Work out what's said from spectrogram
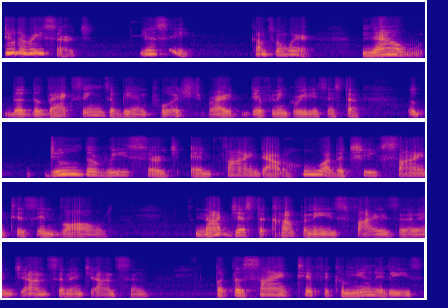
Do the research. You'll see. Comes from where? Now the, the vaccines are being pushed, right? Different ingredients and stuff uh, do the research and find out who are the chief scientists involved not just the companies Pfizer and Johnson and Johnson but the scientific communities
